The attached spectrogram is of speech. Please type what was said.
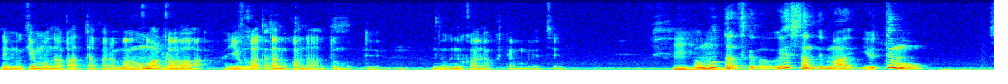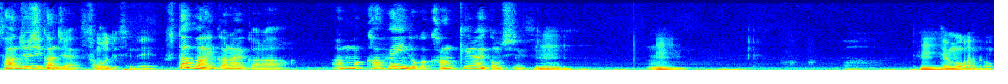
眠気もなかったから、まあ効果は良かったのかなと思って、ぬ抜かなくても別に。うん。思ったんですけど、ウエスタンってまあ言っても30時間じゃないですか。そうですね。二晩行かないから、あんまカフェインとか関係ないかもしれないですね。うん。うん。うん。でもあの、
